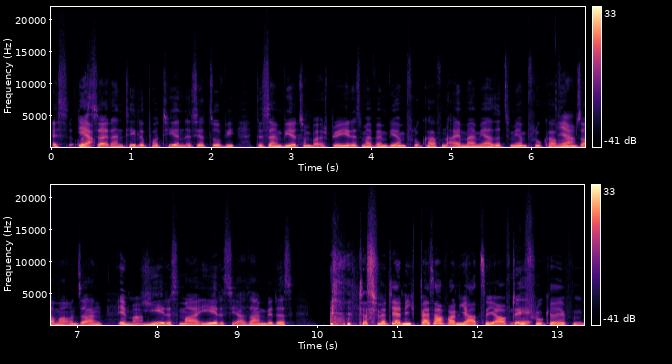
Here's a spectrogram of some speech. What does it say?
es, Ja. es sei denn, teleportieren ist jetzt so wie, das sagen wir zum Beispiel, jedes Mal, wenn wir am Flughafen, einmal im Jahr sitzen wir am Flughafen Ja. im Sommer und sagen, Immer. jedes Mal, jedes Jahr sagen wir das, Das wird ja nicht besser von Jahr zu Jahr auf den Nee. Flughäfen.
